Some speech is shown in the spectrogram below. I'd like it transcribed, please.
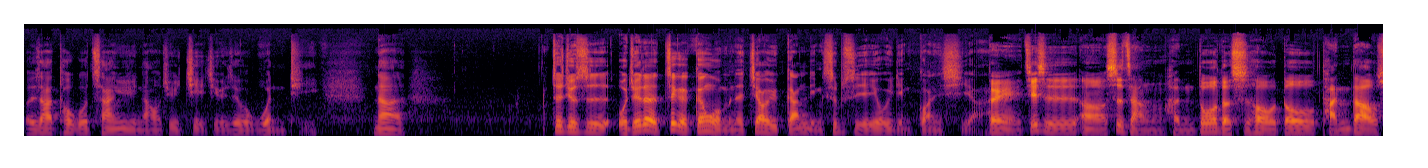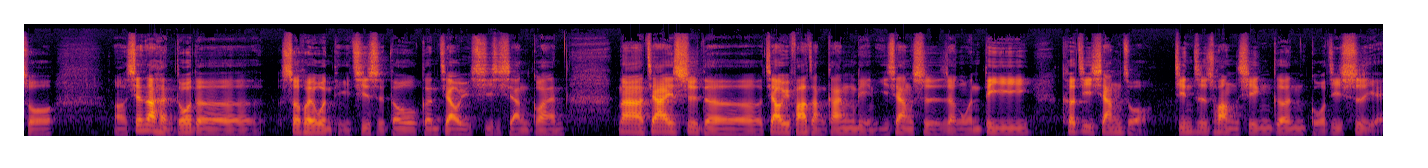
而是他透过参与，然后去解决这个问题。那这就是我觉得这个跟我们的教育纲领是不是也有一点关系啊？对，其实呃，市长很多的时候都谈到说，呃，现在很多的社会问题其实都跟教育息息相关。那嘉义市的教育发展纲领一向是人文第一、科技相左、精致创新跟国际视野。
